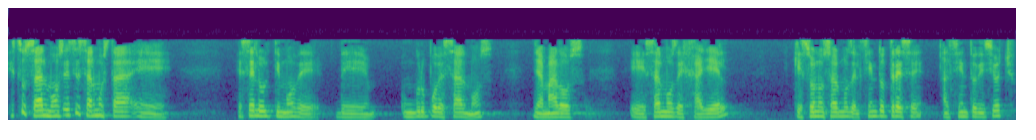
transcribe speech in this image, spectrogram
Estos salmos, este salmo está, eh, es el último de, de, un grupo de salmos llamados eh, salmos de Jayel, que son los salmos del 113 al 118.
